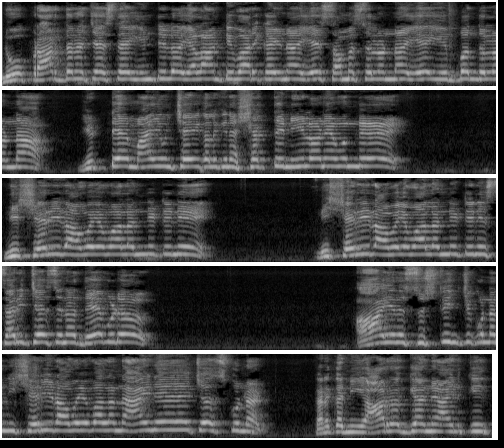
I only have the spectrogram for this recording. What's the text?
నువ్వు ప్రార్థన చేస్తే ఇంటిలో ఎలాంటి వారికైనా ఏ సమస్యలున్నా ఏ ఇబ్బందులున్నా ఇట్టే మాయం చేయగలిగిన శక్తి నీలోనే ఉంది. నీ శరీర అవయవాలన్నిటినీ నీ శరీర అవయవాలన్నిటినీ సరిచేసిన దేవుడు. ఆయన సృష్టించుకున్న నీ శరీర అవయవాలను ఆయనే చేసుకున్నాడు. కనుక నీ ఆరోగ్యాన్ని ఆయనకి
